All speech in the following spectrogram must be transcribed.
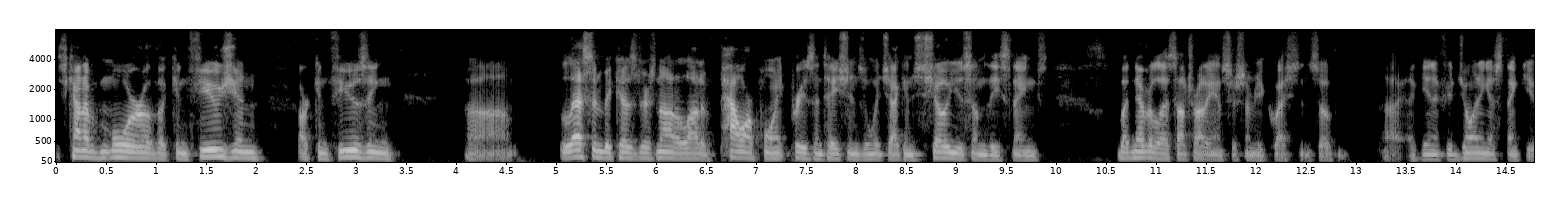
it's kind of more of a confusion or confusing um, lesson because there's not a lot of PowerPoint presentations in which I can show you some of these things. But nevertheless, I'll try to answer some of your questions. So, uh, again, if you're joining us, thank you.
